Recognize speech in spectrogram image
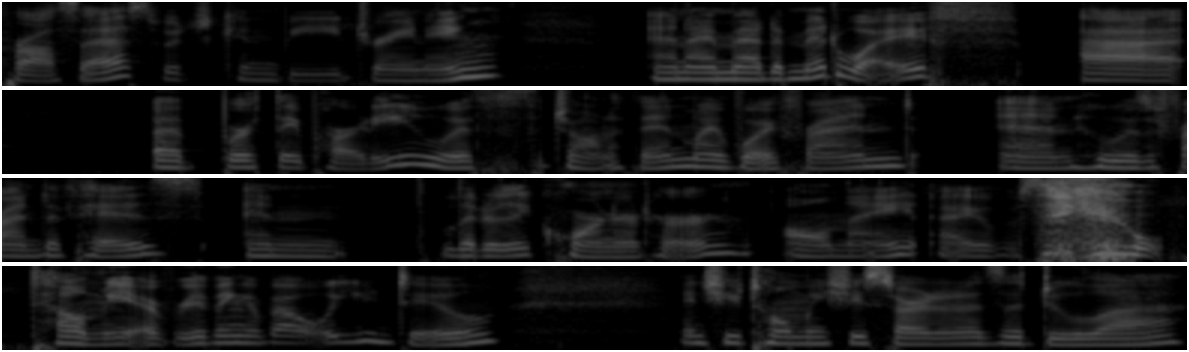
process, which can be draining. And I met a midwife at a birthday party with Jonathan, my boyfriend, and who was a friend of his, and literally cornered her all night. I was like, "Tell me everything about what you do," and she told me she started as a doula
